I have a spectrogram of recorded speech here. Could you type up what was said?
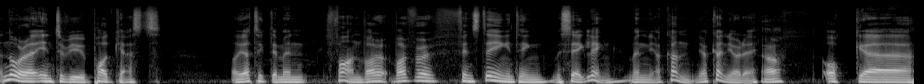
några intervju-podcasts. Och jag tyckte, men fan, var, varför finns det ingenting med segling? Men jag kan, jag kan göra det. ja. Och eh,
